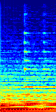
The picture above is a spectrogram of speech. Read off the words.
Música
